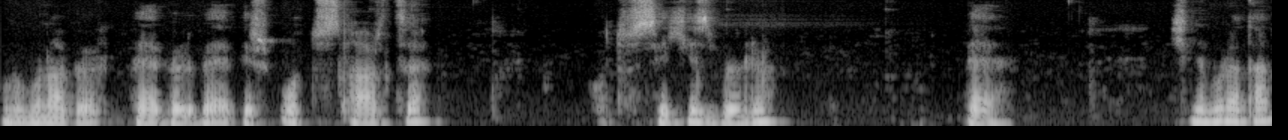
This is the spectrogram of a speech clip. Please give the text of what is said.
Bunu buna böl. B bölü B 1. 30 artı 38 bölü B. Şimdi buradan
